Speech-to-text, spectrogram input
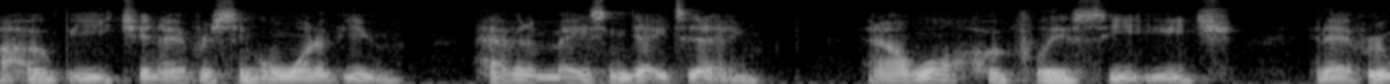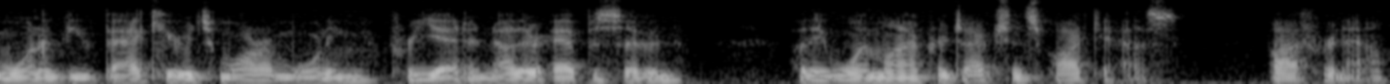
I hope each and every single one of you have an amazing day today, and I will hopefully see each and every one of you back here tomorrow morning for yet another episode of the One Life Productions podcast. Bye for now.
